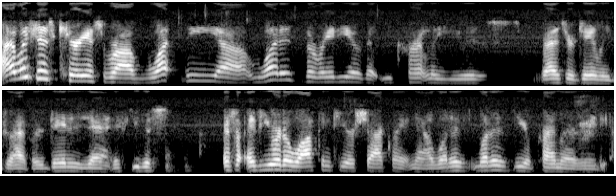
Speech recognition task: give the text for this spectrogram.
I was just curious, Rob, what the uh, what is the radio that you currently use as your daily driver, day to day? If you just if if you were to walk into your shack right now, what is what is your primary radio?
